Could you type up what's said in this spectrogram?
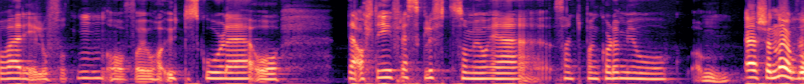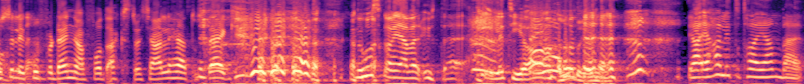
å være i Lofoten og få jo ha uteskole. og det er alltid frisk luft, som jo er sant, Man glemmer jo Jeg skjønner jo plutselig hvorfor den har fått ekstra kjærlighet hos deg. Nå skal jeg være ute hele tida. Ja, jeg har litt å ta igjen der.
